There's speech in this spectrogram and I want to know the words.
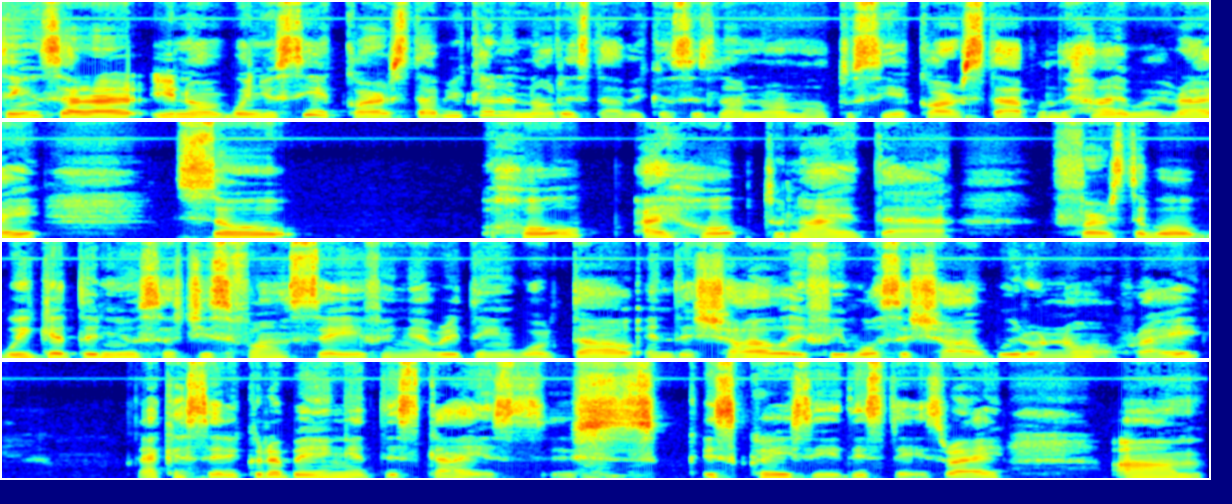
things are you know when you see a car stop you kind of notice that because it's not normal to see a car stop on the highway right so hope i hope tonight that first of all we get the news that she's found safe and everything worked out and the child if it was a child we don't know right? Like i said it could have been a disguise. It's, it's crazy these days right? Um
